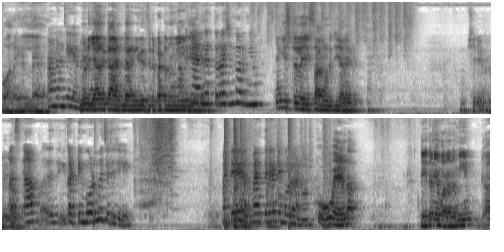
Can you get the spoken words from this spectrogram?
പറയല്ലേ. ഞാൻ ഒരു കാര്യത്തിന് ഇറങ്ങി തിരിച്ചിട്ട് പെട്ടെന്ന് നീ ഞാനിത് എത്ര പ്രാവശ്യം പറഞ്ഞു? എനിക്ക് ഇഷ്ടമല്ല ഈ സാധനം കൊണ്ട് ചെയ്യാനായിട്ട്. ആ കട്ടിംഗ് ബോർഡും വെച്ചിട്ട് ചെയ്യേ. മറ്റേ മരത്തിന്റെ കട്ടിംഗ് ബോർഡ് വേണോ? ഓ വേണ്ട. ഇതാണ് ഞാൻ പറഞ്ഞത്. മീൻ ആ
